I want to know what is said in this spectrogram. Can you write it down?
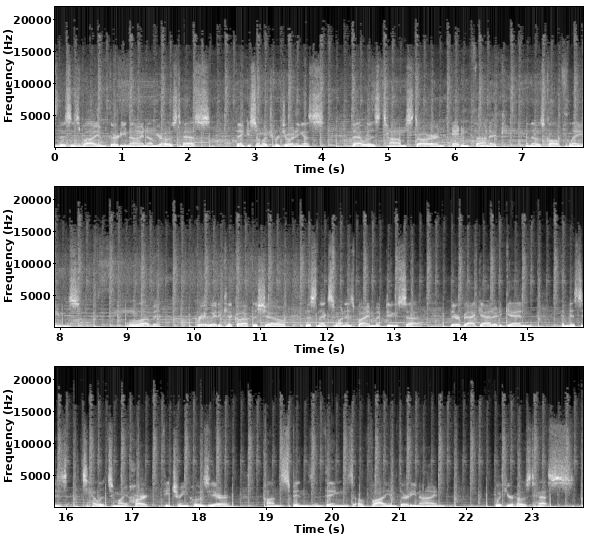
This is volume 39. I'm your host, Hess. Thank you so much for joining us. That was Tom Staar and Eddie Thoneick, and that was called Flames. Love it. Great way to kick off the show. This next one is by Meduza. They're back at it again, and this is Tell It to My Heart featuring Hozier on Spins and Things of volume 39 with your host, Hess.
